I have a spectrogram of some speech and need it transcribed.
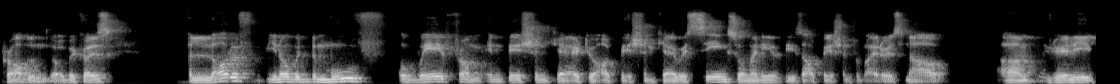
problem though? Because a lot of, you know, with the move away from inpatient care to outpatient care, we're seeing so many of these outpatient providers now um, really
